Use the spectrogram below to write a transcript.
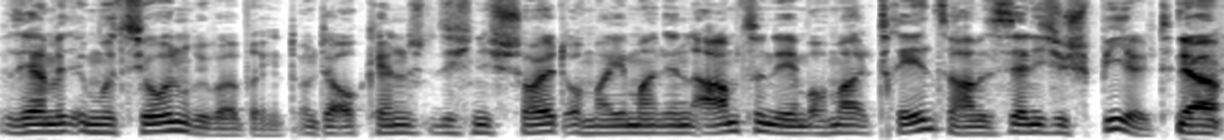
sehr mit Emotionen rüberbringt und der auch kennt, sich nicht scheut, auch mal jemanden in den Arm zu nehmen, auch mal Tränen zu haben. Das ist ja nicht gespielt. Ja.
